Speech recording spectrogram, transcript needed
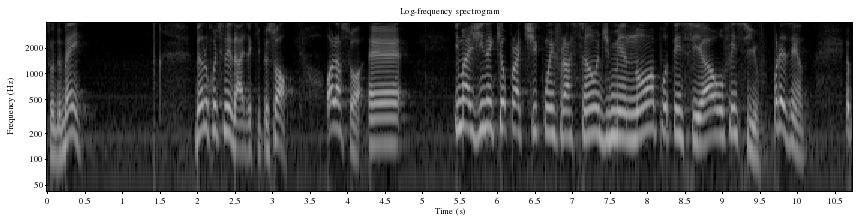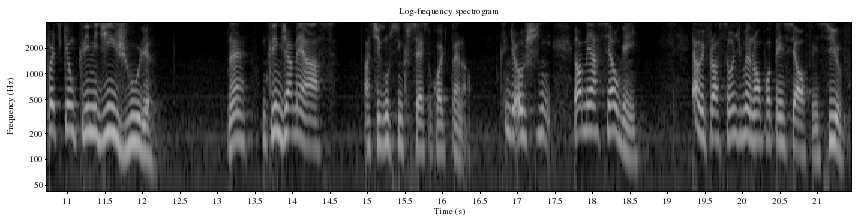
Tudo bem? Dando continuidade aqui, pessoal. Olha só, é, imagina que eu pratico uma infração de menor potencial ofensivo. Por exemplo, eu pratiquei um crime de injúria, né? um crime de ameaça, artigo 157 do Código Penal. Eu, eu ameacei alguém. É uma infração de menor potencial ofensivo.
